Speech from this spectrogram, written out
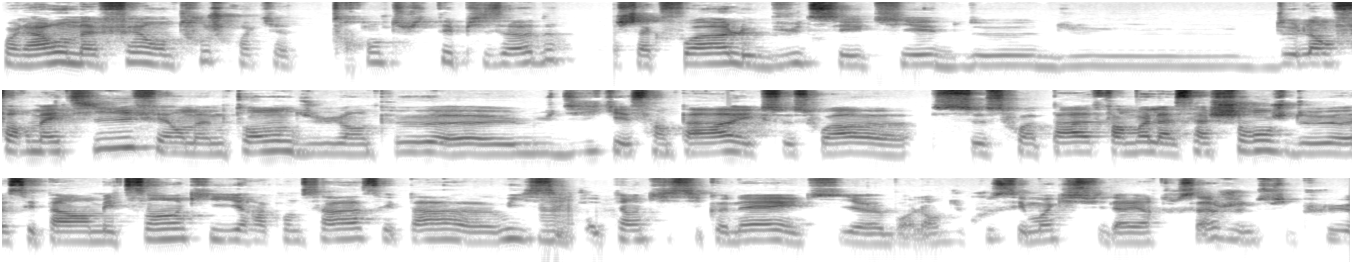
voilà, on a fait en tout, je crois qu'il y a 38 épisodes. À chaque fois, le but, c'est qu'il y ait de, du, de l'informatif et en même temps du un peu euh, ludique et sympa et que ce soit, euh, ce soit pas, enfin voilà, ça change de, euh, c'est pas un médecin qui raconte ça, c'est pas, oui, c'est mm. quelqu'un qui s'y connaît et qui, bon alors du coup, c'est moi qui suis derrière tout ça. Je ne suis plus,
